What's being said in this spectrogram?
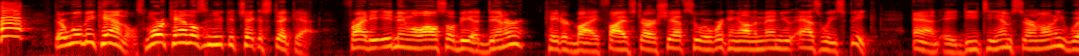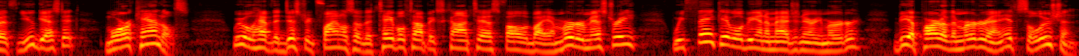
there will be candles, more candles than you could shake a stick at. Friday evening will also be a dinner catered by five-star chefs who are working on the menu as we speak, and a DTM ceremony with, you guessed it, more candles. We will have the district finals of the Table Topics contest followed by a murder mystery, we think it will be an imaginary murder. Be a part of the murder and its solution.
